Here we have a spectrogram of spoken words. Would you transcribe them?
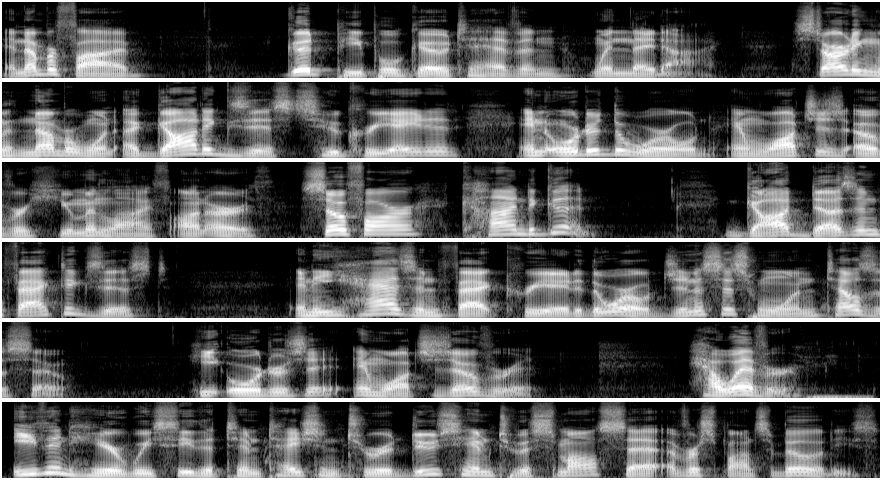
And number five, good people go to heaven when they die. Starting with number one, a God exists who created and ordered the world and watches over human life on earth. So far, kinda good. God does in fact exist, and He has in fact created the world. Genesis 1 tells us so. He orders it and watches over it. However, even here we see the temptation to reduce him to a small set of responsibilities.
